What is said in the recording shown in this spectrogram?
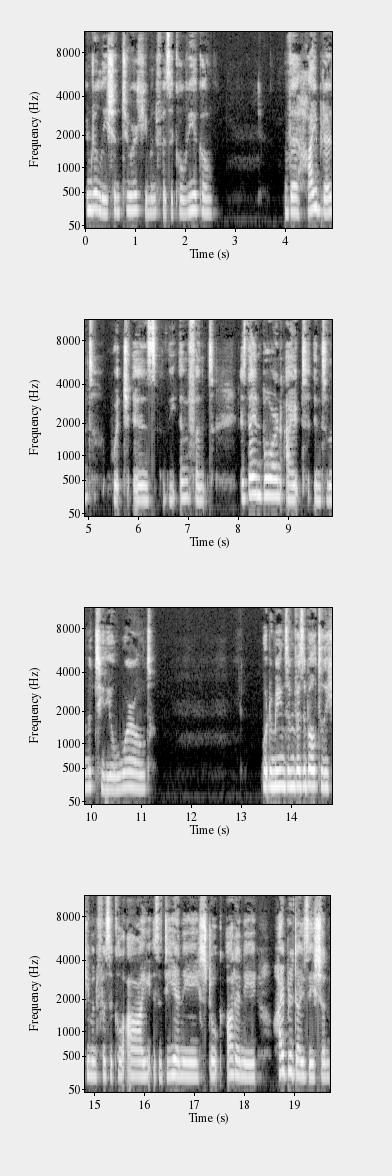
in relation to her human physical vehicle. The hybrid, which is the infant, is then born out into the material world. What remains invisible to the human physical eye is a DNA stroke RNA hybridization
